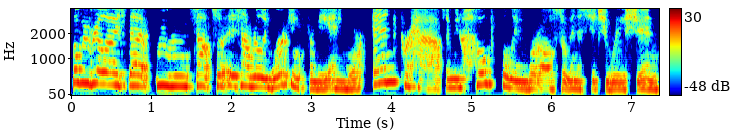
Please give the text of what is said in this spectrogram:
But we realize that mm, it's not so it's not really working for me anymore. And perhaps, I mean, hopefully we're also in a situation,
